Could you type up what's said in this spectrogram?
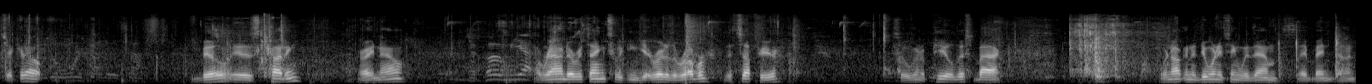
check it out. Bill is cutting right now around everything so we can get rid of the rubber that's up here. So we're gonna peel this back. We're not gonna do anything with them. They've been done.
